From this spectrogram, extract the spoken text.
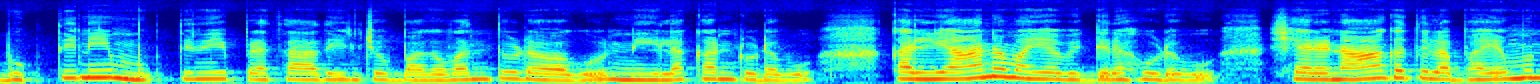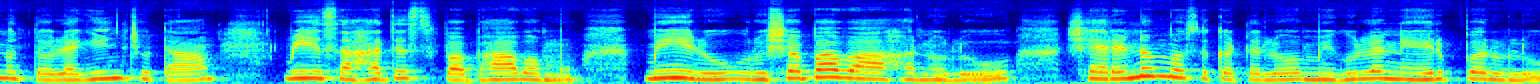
భుక్తిని ముక్తిని ప్రసాదించు భగవంతుడవు నీలకంఠుడవు కళ్యాణమయ విగ్రహుడవు శరణాగతుల భయమును తొలగించుట మీ సహజ స్వభావము. మీరు వృషభ వాహనులు శరణమొసకటలో మిగుల నేర్పరులు.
